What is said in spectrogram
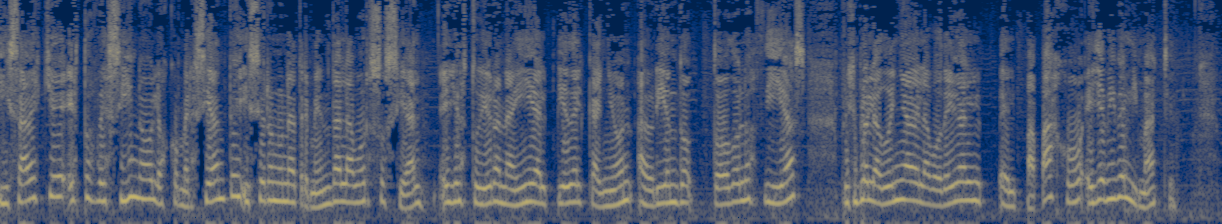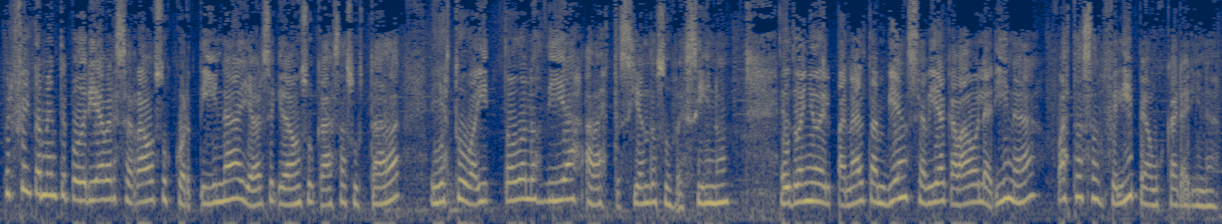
y sabes que estos vecinos, los comerciantes, hicieron una tremenda labor social. Ellos estuvieron ahí al pie del cañón abriendo todos los días. Por ejemplo, la dueña de la bodega, el, Papajo, ella vive en Limache. Perfectamente podría haber cerrado sus cortinas y haberse quedado en su casa asustada. Ella estuvo ahí todos los días abasteciendo a sus vecinos. El dueño del panal también se había acabado la harina, fue hasta San Felipe a buscar harina.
